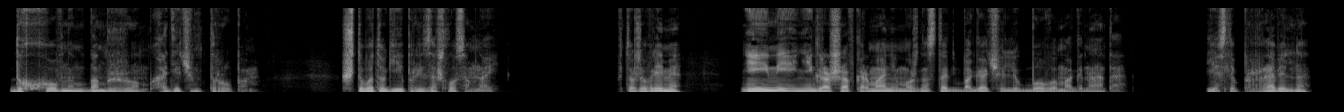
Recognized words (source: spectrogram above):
духовным бомжом, ходячим трупом, что в итоге и произошло со мной. В то же время, не имея ни гроша в кармане, можно стать богаче любого магната, если правильно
